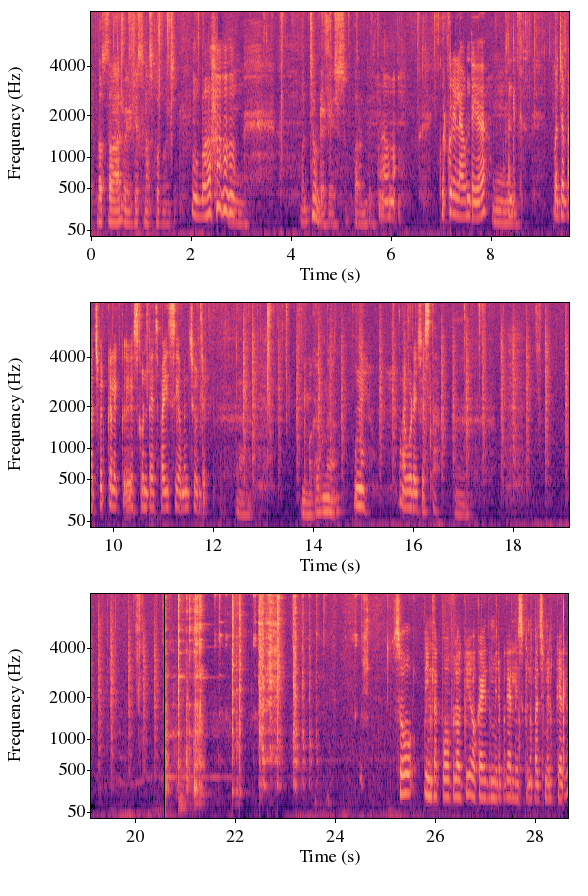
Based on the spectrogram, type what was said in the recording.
ఎప్పుడు వస్తుందా అని వెయిట్ చేస్తున్నా స్కూల్ నుంచి. మంచిగా ఉంటాయి టేస్ట్ సూపర్ అనిపిస్తుంది. అవును. కుర్కురేలా ఉంటాయి కదా? అంటే కొంచెం పచ్చిమిరపకాయలు ఎక్కువ వేసుకుంటే స్పైసీగా మంచిగా ఉంటాయి. ఉన్నాయా? అవి కూడా వేసేస్తా. సో దీంట్లో పోపులోకి ఒక ఐదు మిరపకాయలు తీసుకున్న పచ్చిమిరపకాయలు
